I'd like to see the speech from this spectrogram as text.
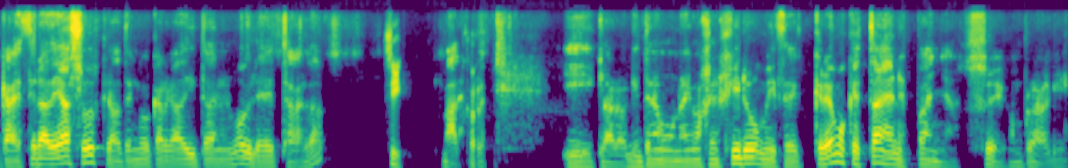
cabecera de ASOS, que la tengo cargadita en el móvil, es esta, ¿verdad? Sí. Vale. Correcto. Y claro, aquí tenemos una imagen giro, me dice, creemos que estás en España. Sí, comprar aquí.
